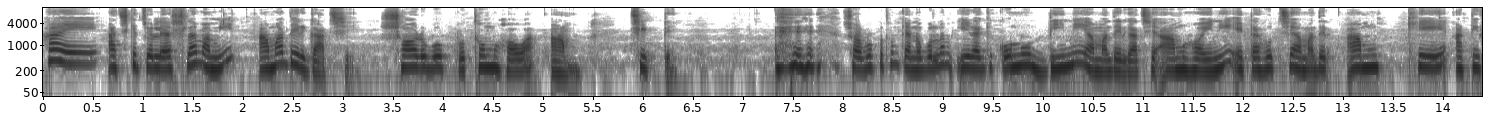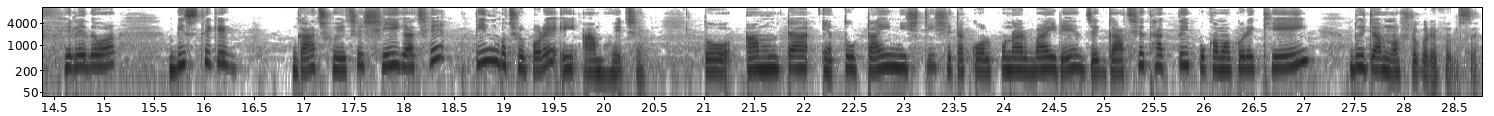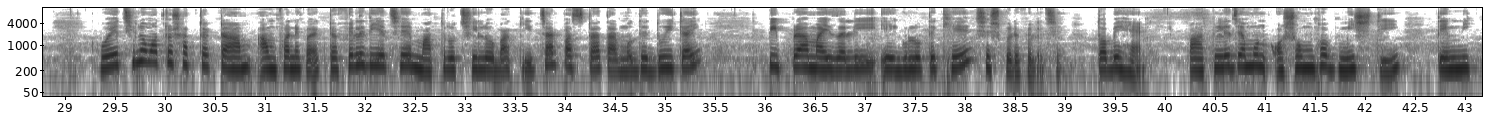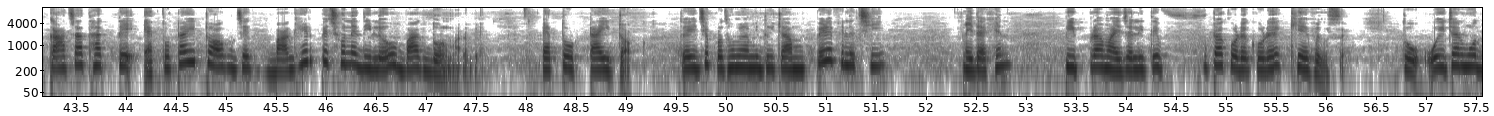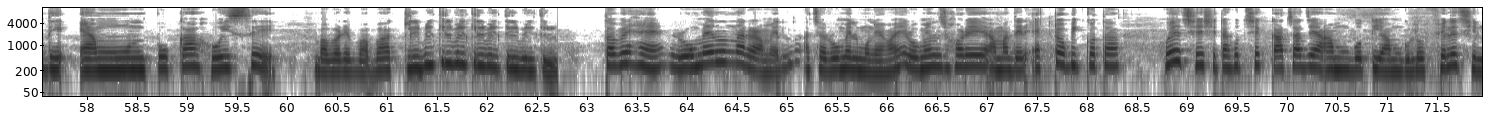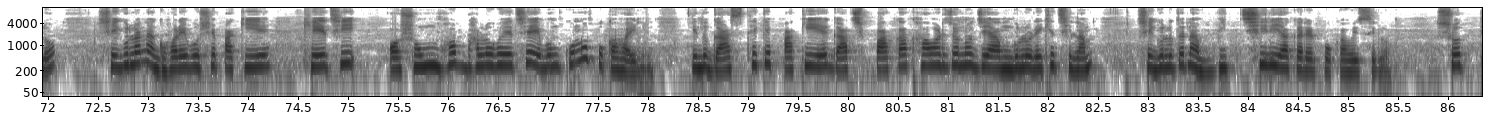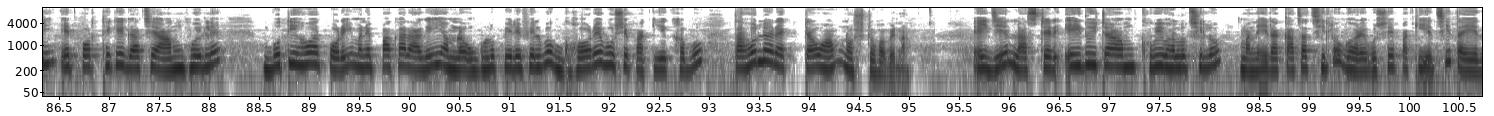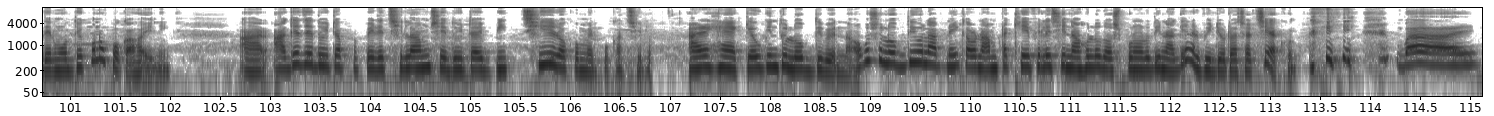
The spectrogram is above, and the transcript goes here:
High আজকে চলে আসলাম আমি আমাদের গাছে, সর্বপ্রথম হওয়া আম ছিটতে সর্বপ্রথম কেন বললাম? এর আগে কোনো দিনই আমাদের গাছে আম হয়নি। এটা হচ্ছে আমাদের আম খেয়ে আটি ফেলে দেওয়া বীজ থেকে গাছ হয়েছে। সেই গাছে তিন বছর পরে এই আম হয়েছে। তো আমটা এতটাই মিষ্টি সেটা কল্পনার বাইরে যে গাছে থাকতেই পোকামাকড়ে খেয়েই দুইটা আম নষ্ট করে ফেলছে। হয়েছিল মাত্র সাতটা একটা আম, আমফানে কয়েকটা ফেলে দিয়েছে, মাত্র ছিল বাকি চার পাঁচটা, তার মধ্যে দুইটাই পিঁপড়া, মাইজালি এগুলোতে খেয়ে শেষ করে ফেলেছে। তবে হ্যাঁ পাকলে যেমন অসম্ভব মিষ্টি, তেমনি কাঁচা থাকতে এতটাই টক যে বাঘের পেছনে দিলেও বাঘ দৌড় মারবে। এতটাই টক। তো এই যে প্রথমে আমি দুইটা আম পেড়ে ফেলেছি। এই দেখেন, পিঁপড়া মাইজালিতে ফুটা করে করে খেয়ে ফেলছে। তো ওইটার মধ্যে এমন পোকা হইছে, বাবারে বাবা, কিলবিল কিলবিল কিলবিল কিলবিল কিলবিল। তবে হ্যাঁ রোমেল না রামেল? আচ্ছা রোমেল মনে হয়। রোমেল ঝড়ে আমাদের একটা অভিজ্ঞতা হয়েছে, সেটা হচ্ছে কাঁচা যে আমবতি আমগুলো ফেলেছিল, সেগুলো না ঘরে বসে পাকিয়ে খেয়েছি। অসম্ভব ভালো হয়েছে এবং কোনো পোকা হয়নি। কিন্তু গাছ থেকে পাকিয়ে গাছ পাকা খাওয়ার জন্য যে আমগুলো রেখেছিলাম, সেগুলোতে না বিচ্ছিরি আকারের পোকা হয়েছিল। সত্যি, এরপর থেকে গাছে আম হইলে বতি হওয়ার পরেই মানে পাকার আগেই আমরা ওগুলো পেরে ফেলব, ঘরে বসে পাকিয়ে খাব, তাহলে আর একটাও আম নষ্ট হবে না। এই যে, লাস্টের এই দুইটা আম খুবই ভালো ছিল মানে এরা কাঁচা ছিল, ঘরে বসে পাকিয়েছি, তাই এদের মধ্যে কোনো পোকা হয়নি। আর আগে যে দুইটা পেরেছিলাম, সে দুইটায় বিচ্ছি রকমের পোকা ছিল। আর হ্যাঁ কেউ কিন্তু লোভ দিবেন না। অবশ্য লোভ দিয়েও লাভ নেই, কারণ আমটা খেয়ে ফেলেছি না হলো দশ পনেরো দিন আগে, আর ভিডিওটা ছাড়ছি এখন। বাই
